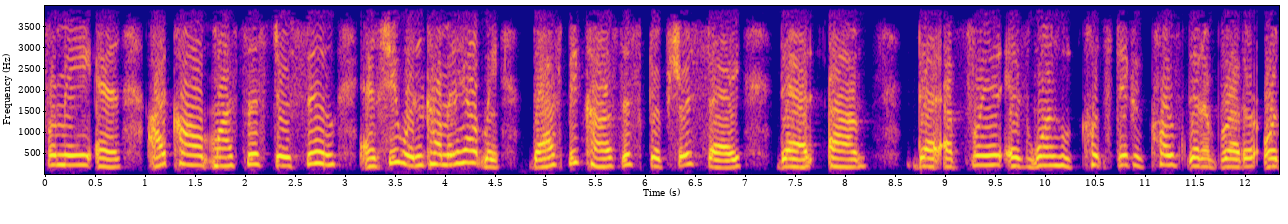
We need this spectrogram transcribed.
for me, and I called my sister Sue and she wouldn't come and help me. That's because the scriptures say that um, that a friend is one who sticks closer than a brother or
